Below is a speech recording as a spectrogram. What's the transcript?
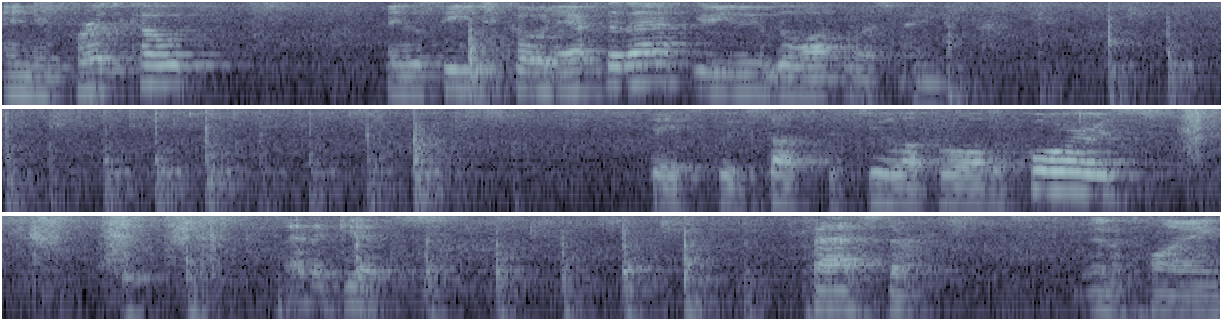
in your first coat, and you'll see each coat after that, you use a lot less paint. Basically starts to seal up all the pores, and it gets faster in applying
